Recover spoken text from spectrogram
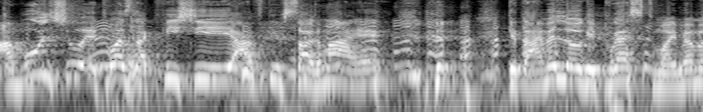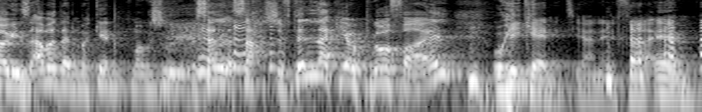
عم بقول شو ات واز لك في شيء عرفت كيف صار معي. كنت عامل له ريبرست ماي ميموريز ابدا ما كانت موجودة. بس هلا صح شفت لك يور بروفايل وهي كانت يعني. ف إيه.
